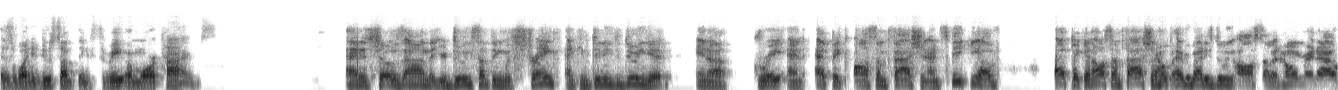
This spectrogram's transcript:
is when you do something three or more times. And it shows on that you're doing something with strength and continuing to doing it in a great and epic, awesome fashion. And speaking of epic and awesome fashion, I hope everybody's doing awesome at home right now.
